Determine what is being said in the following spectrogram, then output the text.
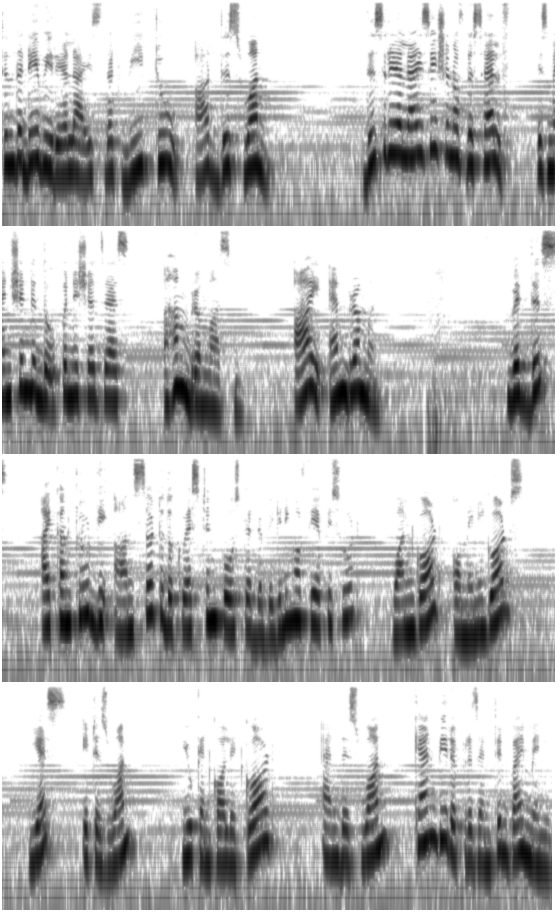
till the day we realize that we too are this one. This realization of the self is mentioned in the Upanishads as Aham Brahmasmi. I am Brahman. With this, I conclude the answer to the question posed at the beginning of the episode one God or many gods? Yes, it is one. You can call it God, and this one can be represented by many.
